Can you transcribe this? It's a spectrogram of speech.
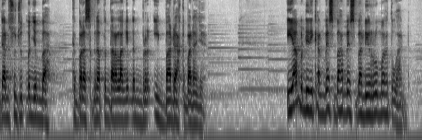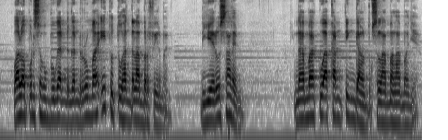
dan sujud menyembah kepada segenap tentara langit dan beribadah kepadanya. Ia mendirikan mesbah-mesbah di rumah Tuhan, walaupun sehubungan dengan rumah itu Tuhan telah berfirman, di Yerusalem, namaku akan tinggal untuk selama-lamanya.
